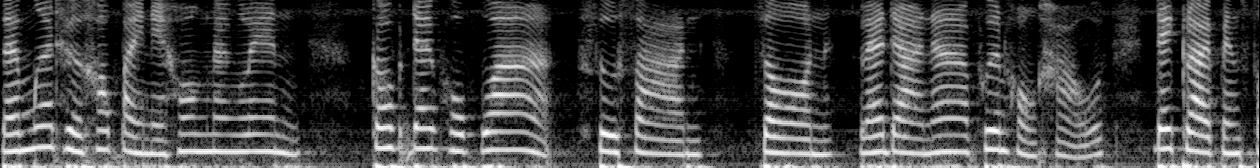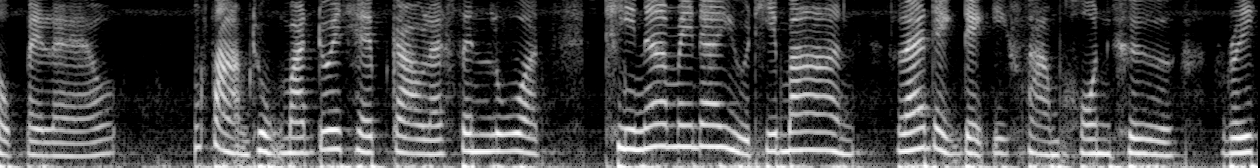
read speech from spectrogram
และเมื่อเธอเข้าไปในห้องนั่งเล่น ก็ได้พบว่าซูซานจอห์นและดาน่าเพื่อนของเขา ได้กลายเป็นศพไปแล้ว ทั้งสามถูกมัดด้วยเทปกาวและเส้นลวด ทีน่าไม่ได้อยู่ที่บ้าน และเด็กๆอีกสามคนคือริก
